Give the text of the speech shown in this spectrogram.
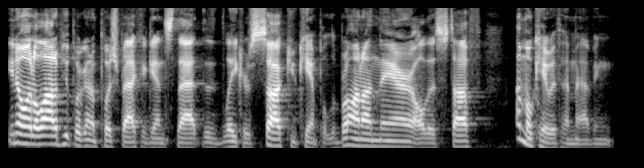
You know what? A lot of people are going to push back against that. The Lakers suck. You can't put LeBron on there. All this stuff. I'm okay with him having.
